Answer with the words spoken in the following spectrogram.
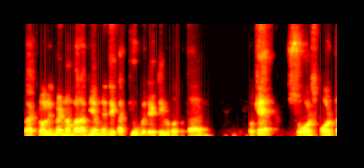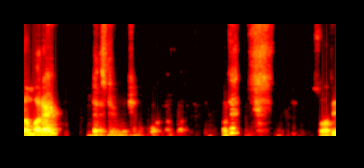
तो एक्नोलेजमेंट नंबर अभी हमने देखा क्यूमुलेटिव होता है। Okay source port number and destination port number okay so अभी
